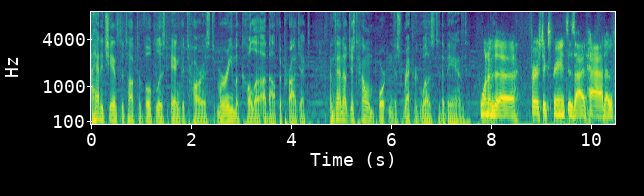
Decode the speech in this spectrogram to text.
I had a chance to talk to vocalist and guitarist Murray McCullough about the project and found out just how important this record was to the band. One of the first experiences I've had of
